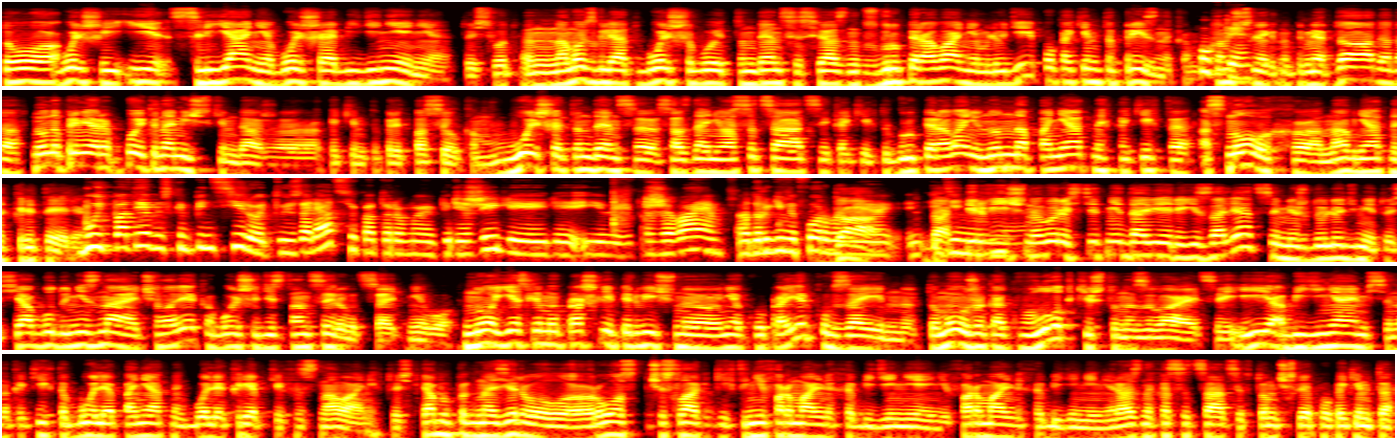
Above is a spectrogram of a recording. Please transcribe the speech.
то больше и слияние, больше объединение. То есть вот, на мой взгляд, больше будет тенденции, связанных с группированием людей по каким-то признакам. Ух в том числе, например, да, да, да. Ну, например, по экономическим даже каким-то предпосылкам. Большая тенденция к созданию ассоциаций каких-то, группированию, но на понятных каких-то основах, э, на внятных критериях. Будет потребность компенсировать ту изоляцию, которую мы пережили или и проживаем э, другими формами да, да, первично вырастет недоверие, изоляция между людьми, то есть я буду, не зная человека, больше дистанцироваться от него. Но если мы прошли первичную некую проверку взаимную, то мы уже как в лодке, что называется, и объединяемся на каких-то более понятных, более крепких основаниях. То есть я бы прогнозировал рост числа каких-то неформальных объединений, формальных объединений, разных ассоциаций, в том числе по каким-то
